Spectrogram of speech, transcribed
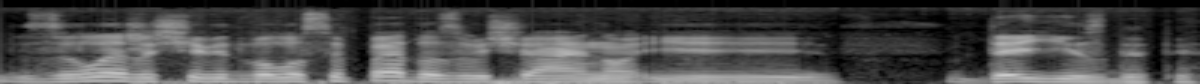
залежить ще від велосипеда, звичайно, і де їздити.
